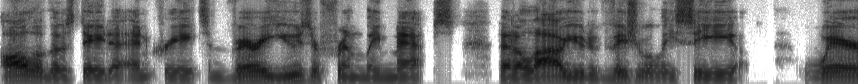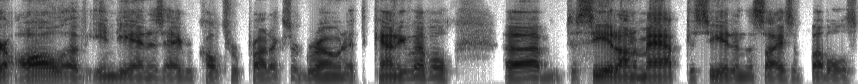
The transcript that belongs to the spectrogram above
all of those data and create some very user friendly maps that allow you to visually see where all of Indiana's agricultural products are grown at the county level, uh, to see it on a map, to see it in the size of bubbles.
